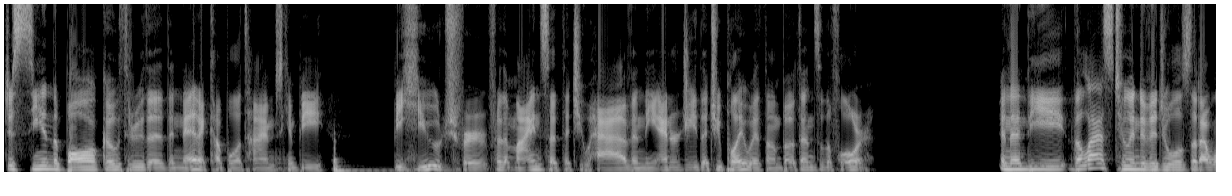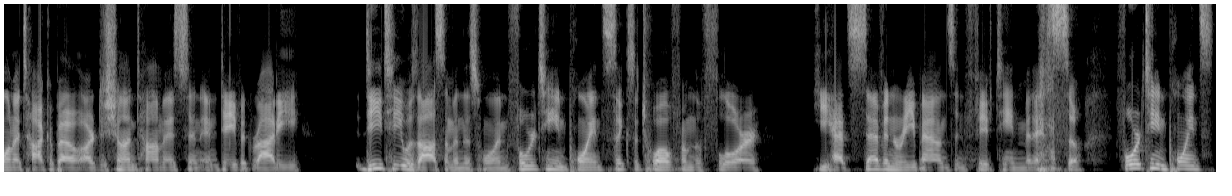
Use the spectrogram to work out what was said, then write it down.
just seeing the ball go through the the net a couple of times can be be huge for for the mindset that you have and the energy that you play with on both ends of the floor. And then the the last two individuals that I want to talk about are Dischon Thomas and, and David Roddy. DT was awesome in this one. 14 points, 6 of 12 from the floor. He had seven rebounds in 15 minutes. So 14 points,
